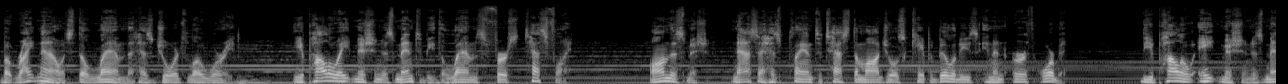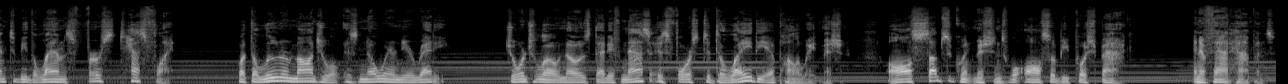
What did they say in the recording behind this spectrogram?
But right now, it's the LEM that has George Low worried. The Apollo 8 mission is meant to be the LEM's first test flight. On this mission, NASA has planned to test the module's capabilities in an Earth orbit. The Apollo 8 mission is meant to be the LEM's first test flight, but the lunar module is nowhere near ready. George Low knows that if NASA is forced to delay the Apollo 8 mission, all subsequent missions will also be pushed back. And if that happens,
